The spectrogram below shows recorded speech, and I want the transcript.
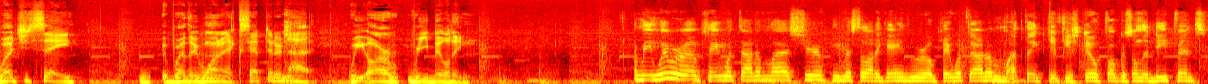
what you say, whether you want to accept it or not, we are rebuilding. I mean, we were okay without him last year. He missed a lot of games. We were okay without him. I think if you still focus on the defense,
